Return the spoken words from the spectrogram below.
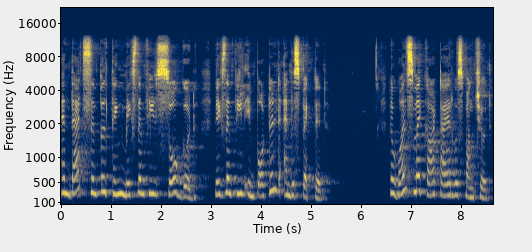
And that simple thing makes them feel so good, makes them feel important and respected. Now, once my car tire was punctured,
